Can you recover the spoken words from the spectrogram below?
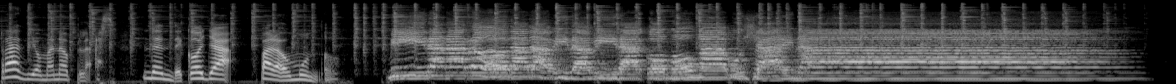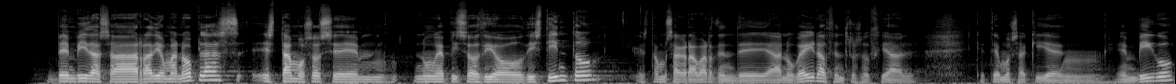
Radio Manoplas, dende Colla para o mundo. Mira na roda da vida, vira como unha buxaina. Benvidas a Radio Manoplas, estamos hoxe mm, nun episodio distinto, estamos a gravar dende a Nubeira, o centro social que temos aquí en, en Vigo,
